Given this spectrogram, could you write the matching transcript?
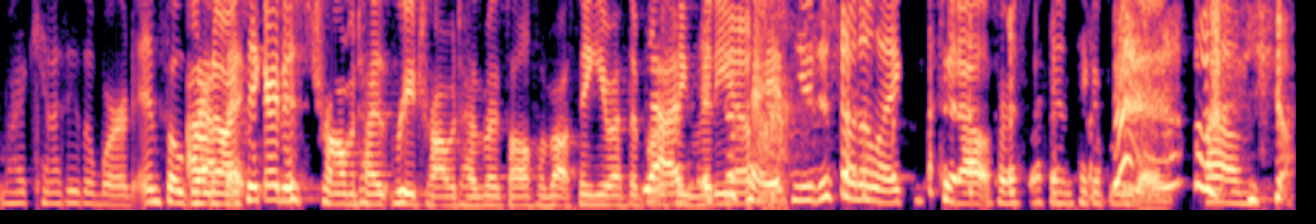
why can't I think of the word infographic? I don't know. I think I just traumatized, re-traumatized myself about thinking about the yeah, birthing it's video. okay if you just want to like sit out for a second and take a breather. Um, yeah.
